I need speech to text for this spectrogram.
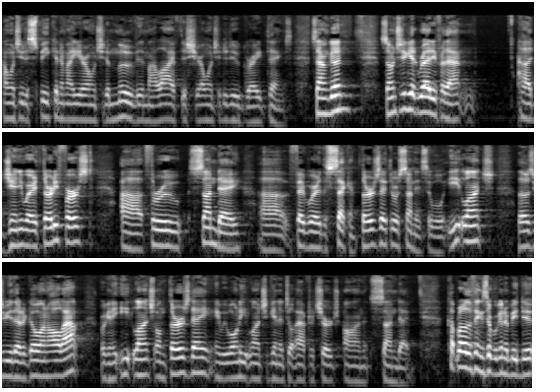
I want you to speak into my ear. I want you to move in my life this year. I want you to do great things. Sound good? So I want you to get ready for that. Uh, January 31st uh, through Sunday, uh, February the 2nd, Thursday through Sunday. So we'll eat lunch. Those of you that are going all out, we're going to eat lunch on Thursday, and we won't eat lunch again until after church on Sunday. A couple other things that we're going to be, do,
